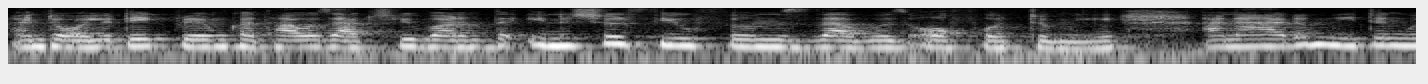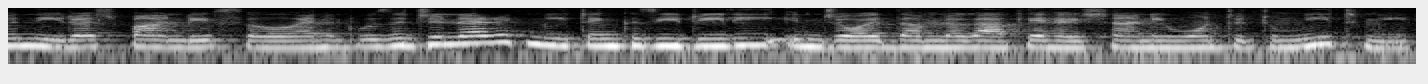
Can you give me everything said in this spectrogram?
And Toilet Ek Prem Katha was actually one of the initial few films that was offered to me. And I had a meeting with Neeraj Pandey sir, and it was a generic meeting because he really enjoyed Dam Laga Ke Haisha and he wanted to meet me.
